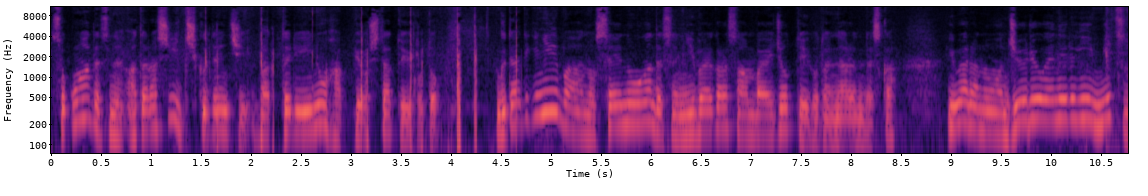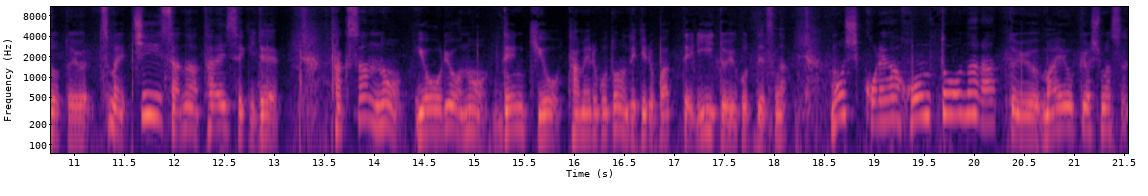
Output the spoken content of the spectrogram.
そこがですね、新しい蓄電池、バッテリーの発表したということ。具体的に言えば、あの、性能がですね、2倍から3倍以上ということになるんですか。いわゆるあの重量エネルギー密度という、つまり小さな体積でたくさんの容量の電気を貯めることのできるバッテリーということですが、もしこれが本当ならという前置きをします。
